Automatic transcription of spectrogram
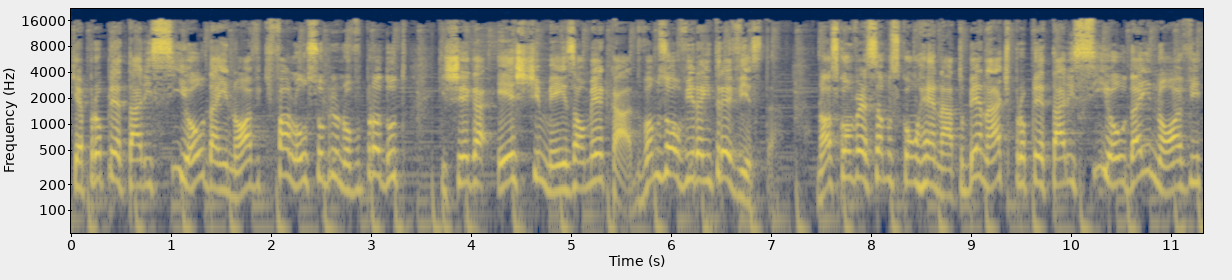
que é proprietário e CEO da Inove, que falou sobre o novo produto que chega este mês ao mercado. Vamos ouvir a entrevista. Nós conversamos com o Renato Benatti, proprietário e CEO da Inove,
